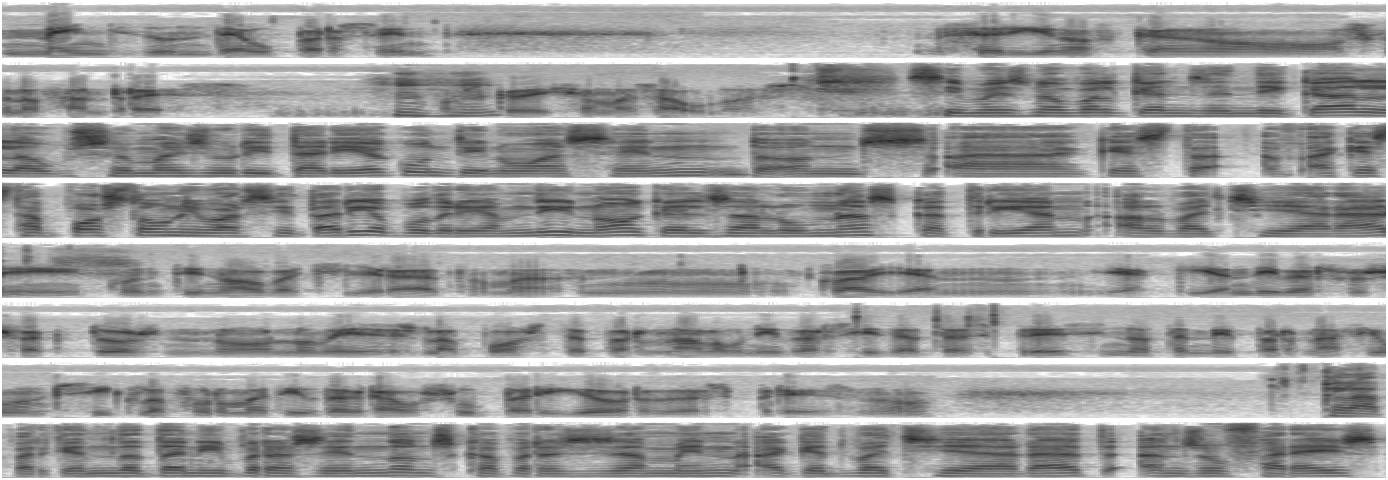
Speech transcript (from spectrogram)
menys d'un 10%, serien els que no, els que no fan res, uh -huh. els que deixen les aules. Si més no, pel que ens indica, l'opció majoritària continua sent doncs, aquesta, aquesta aposta universitària, podríem dir, no? aquells alumnes que trien el batxillerat. Sí, continuar el batxillerat. Home, mm, clar, hi ha, hi aquí hi ha diversos factors, no només és l'aposta per anar a la universitat després, sinó també per anar a fer un cicle formatiu de grau superior després, no? Clar, perquè hem de tenir present doncs, que precisament aquest batxillerat ens ofereix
